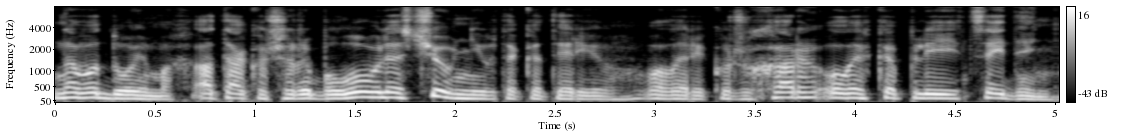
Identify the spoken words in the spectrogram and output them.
на водоймах, а також риболовля з човнів та катерів. Валерій Кожухар, Олег Каплій. Цей день.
